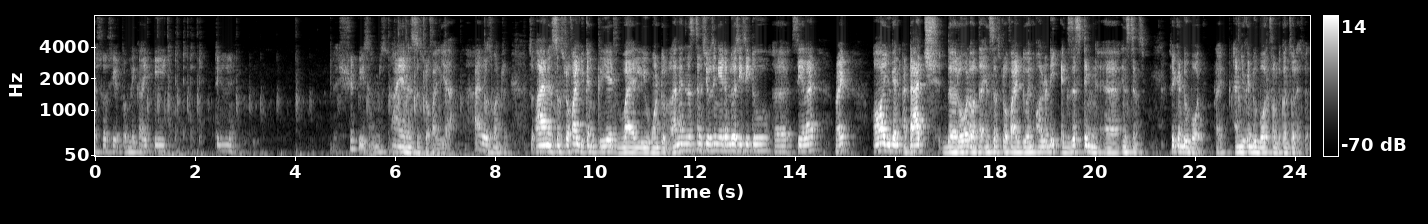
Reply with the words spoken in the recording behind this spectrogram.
Associate public IP there should be some IAM instance profile. Yeah, I was wondering. So IAM instance profile you can create while you want to run an instance using AWS EC2 uh, CLI, right? Or you can attach the role or the instance profile to an already existing uh, instance. So you can do both, right? And you can do both from the console as well.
